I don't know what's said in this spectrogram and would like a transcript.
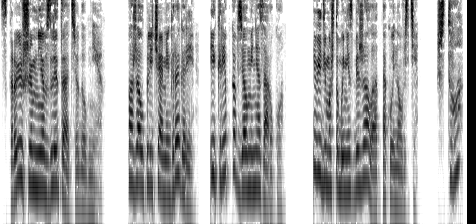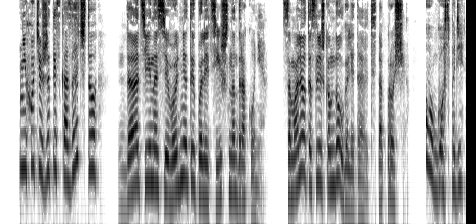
«С крыши мне взлетать удобнее», — пожал плечами Грегори и крепко взял меня за руку. Видимо, чтобы не сбежала от такой новости. «Что? Не хочешь же ты сказать, что...» «Да, Тина, сегодня ты полетишь на драконе. Самолеты слишком долго летают, так проще». «О, Господи!»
